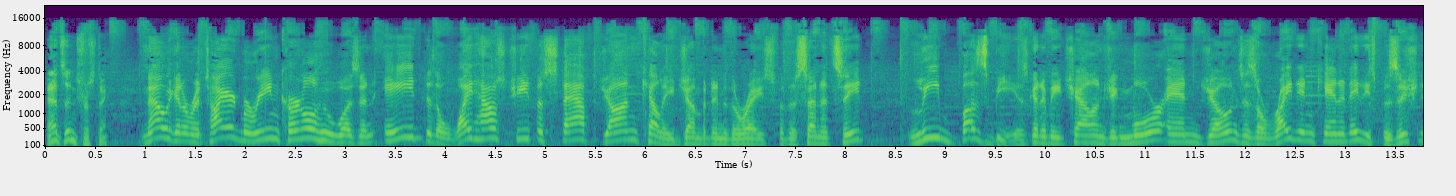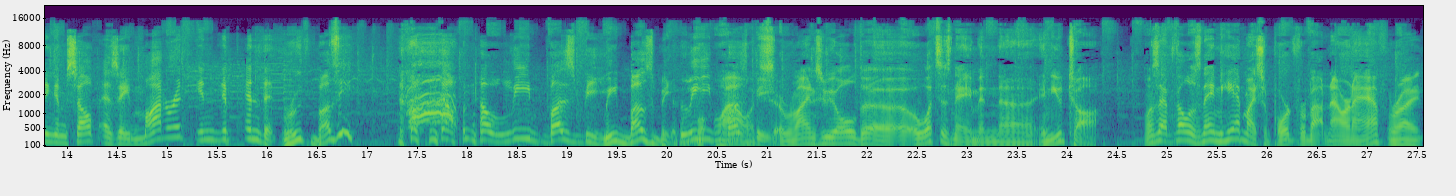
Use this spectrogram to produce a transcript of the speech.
That's interesting. Now we got a retired Marine colonel who was an aide to the White House Chief of Staff John Kelly jumping into the race for the Senate seat. Lee Busby is going to be challenging Moore and Jones as a write-in candidate. He's positioning himself as a moderate independent. Ruth Buzzi? no, no, Lee Busby. Lee Busby. Lee wow, Busby. it's- it reminds me of old, uh, what's his name in uh, in Utah? What's that fellow's name? He had my support for about an hour and a half. Right.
